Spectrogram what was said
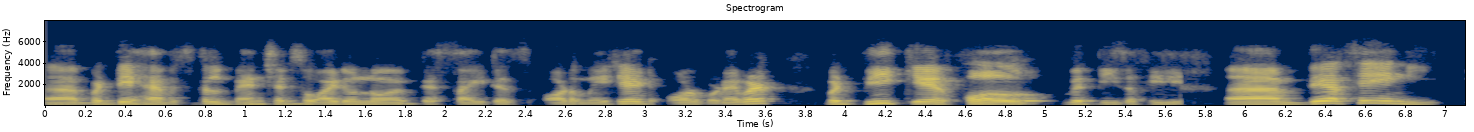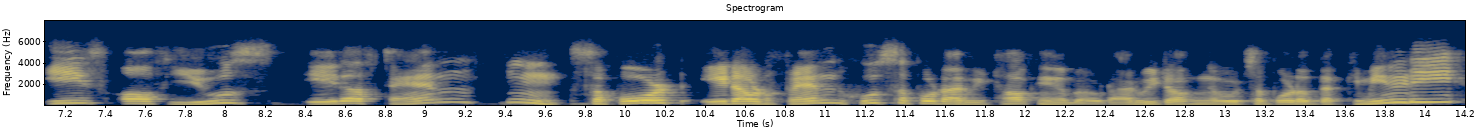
uh, but they have still mentioned. So I don't know if this site is automated or whatever. But be careful with these affiliates. Um, they are saying ease of use 8 out of 10 hmm. support 8 out of 10 whose support are we talking about are we talking about support of the community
